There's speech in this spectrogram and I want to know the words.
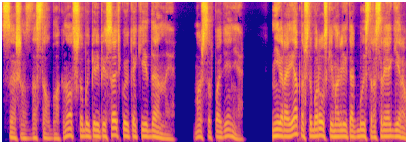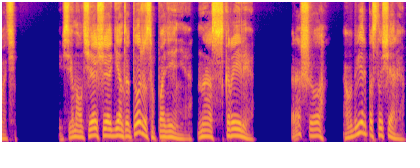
Сэшенс достал блокнот, чтобы переписать кое-какие данные. Может, совпадение? Невероятно, чтобы русские могли так быстро среагировать. И все молчащие агенты тоже совпадение. Нас вскрыли. Хорошо. А в дверь постучали.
